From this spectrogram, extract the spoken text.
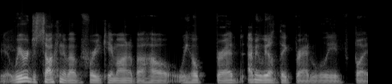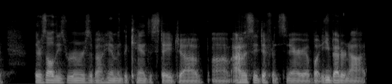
Yeah, we were just talking about before you came on about how we hope Brad. I mean, we don't think Brad will leave, but there's all these rumors about him and the Kansas State job. Um, obviously, different scenario, but he better not.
